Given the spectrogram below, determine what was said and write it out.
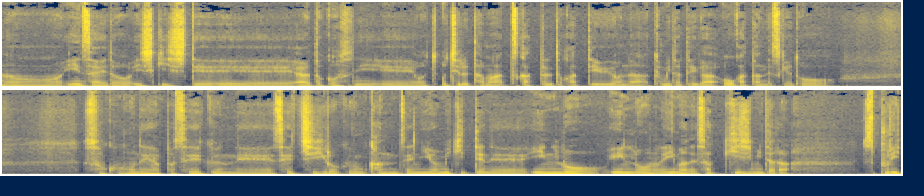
のー、インサイドを意識して、えー、アウトコースに、えー、落ちる球使ったりとかっていうような組み立てが多かったんですけどそこをねやっぱせい君ねせちひろ君完全に読み切ってねインローインローのね今ねさっき記事見たらスプリッ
